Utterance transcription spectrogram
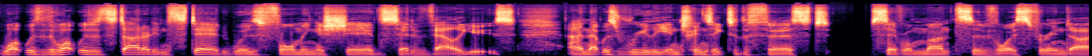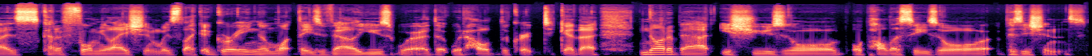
What was the, what was started instead was forming a shared set of values, and that was really intrinsic to the first several months of Voice for Indi's kind of formulation was like agreeing on what these values were that would hold the group together, not about issues or or policies or positions.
